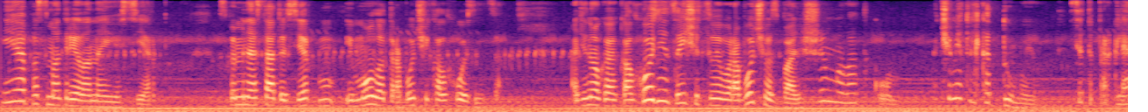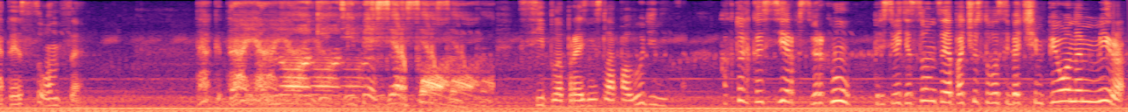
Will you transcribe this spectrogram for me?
Я посмотрела на ее серп, вспоминая статую серп и молот рабочей колхозницы. Одинокая колхозница ищет своего рабочего с большим молотком. О чем я только думаю? Все это проклятое солнце. Тогда я ноги тебе серпом. Сипло произнесла полуденница. Как только серп сверкнул, при свете солнца я почувствовала себя чемпионом мира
